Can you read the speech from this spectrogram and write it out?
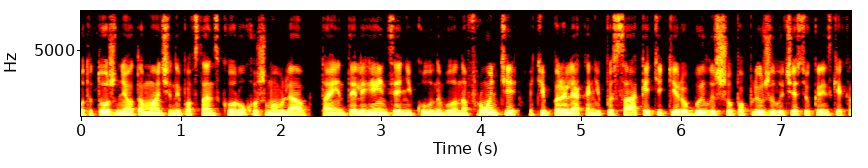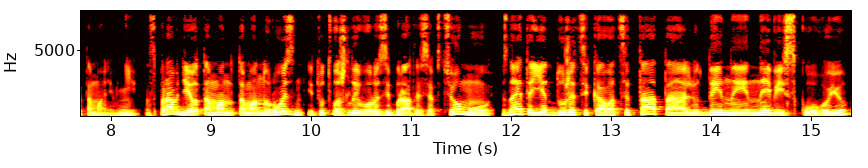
ототоження отаманщини повстанського руху, що мовляв, та інтелігенція ніколи не була на фронті. Оті перелякані писаки тільки робили, що поплюжили честь українських атаманів. Ні, насправді отаман отаману рознь, і тут важливо розібратися в цьому. Знаєте, є дуже цікава цитата людини не військовою,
